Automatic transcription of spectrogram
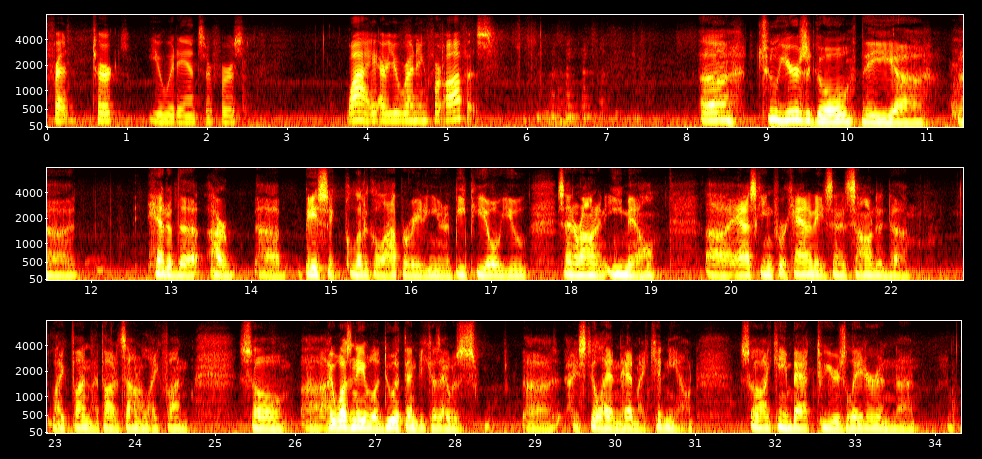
Fred Turk, you would answer first. Why are you running for office? Uh, two years ago, the uh, uh, head of the our uh, basic political operating unit (BPOU) sent around an email uh, asking for candidates, and it sounded uh, like fun. I thought it sounded like fun, so I wasn't able to do it then because I was I still hadn't had my kidney out. So I came back two years later and uh,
